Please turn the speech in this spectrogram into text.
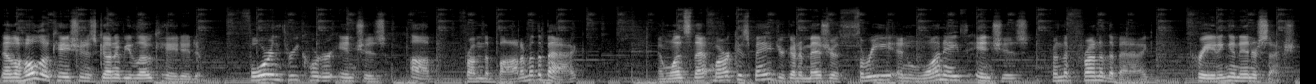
Now the hole location is going to be located four and three quarter inches up from the bottom of the bag. And once that mark is made, you're going to measure three and one eighth inches from the front of the bag, creating an intersection.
